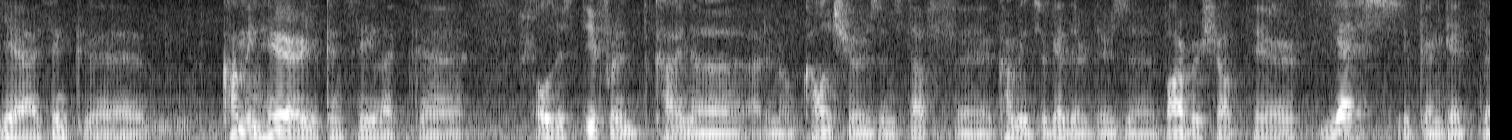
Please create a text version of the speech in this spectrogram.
Yeah, I think uh, coming here, you can see like uh, all these different kind of I don't know cultures and stuff uh, coming together. There's a barber shop here. Yes. You can get uh,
